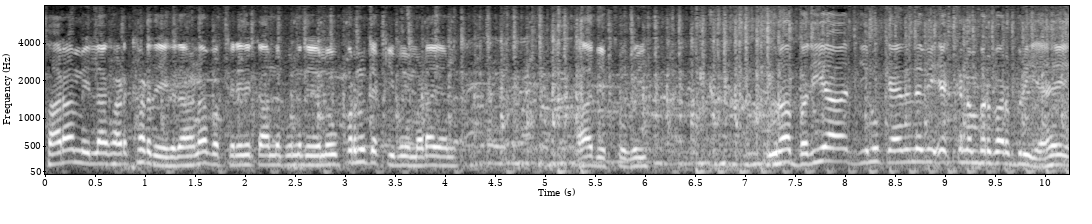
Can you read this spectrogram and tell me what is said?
ਸਾਰਾ ਮੇਲਾ ਖੜ ਖੜ ਦੇਖਦਾ ਹਨਾ? ਬੱਕਰੇ ਦੇ ਕੰਨ ਕੁੰਨ ਦੇਖ ਲਓ ਉੱਪਰ ਨੂੰ ਚੱਕੀ ਬਈ ਮੜਾ ਜਾਨ ਆਹ ਦੇਖੋ ਬਈ। ਪੂਰਾ ਵਧੀਆ ਜਿਹਨੂੰ ਕਹਿੰਦੇ ਨੇ ਵੀ ਇੱਕ ਨੰਬਰ ਬਰਬਰੀ ਹੈ ਇਹ।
